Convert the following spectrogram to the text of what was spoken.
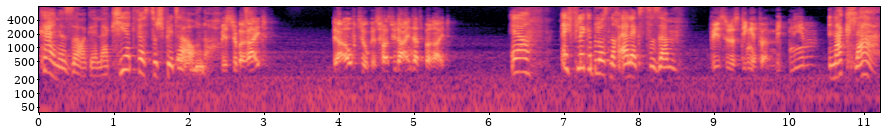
Keine Sorge, lackiert wirst du später auch noch. Bist du bereit? Der Aufzug ist fast wieder einsatzbereit. Ja, ich flicke bloß noch Alex zusammen. Willst du das Ding etwa mitnehmen? Na klar.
